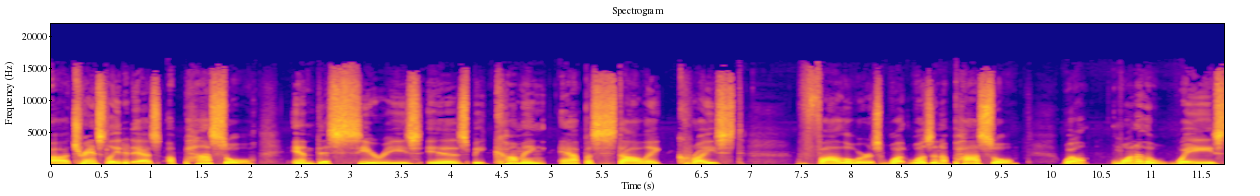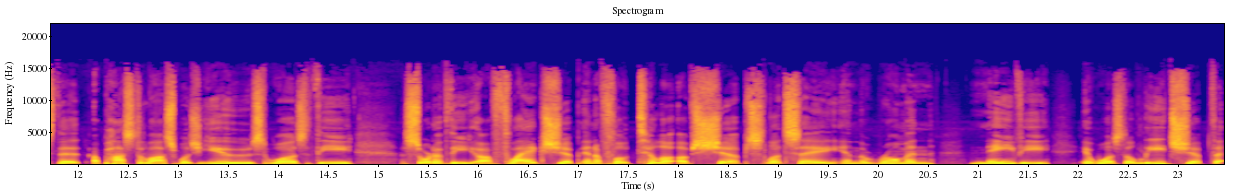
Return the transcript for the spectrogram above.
uh, translated as apostle. And this series is becoming apostolic Christ followers. What was an apostle? Well, one of the ways that apostolos was used was the sort of the uh, flagship in a flotilla of ships, let's say in the Roman Navy. It was the lead ship, the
